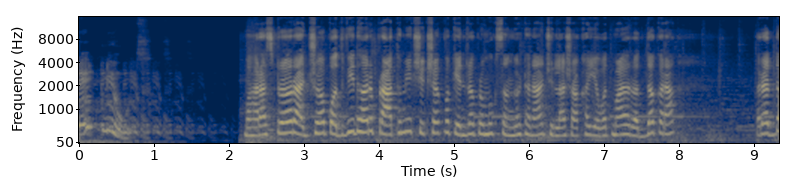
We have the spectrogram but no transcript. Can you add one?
अपडेट न्यूज. महाराष्ट्र राज्य पदवीधर प्राथमिक शिक्षक व केंद्रप्रमुख संघटना जिल्हा शाखा यवतमाळ रद्द करा. रद्द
